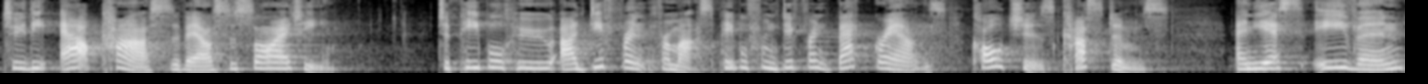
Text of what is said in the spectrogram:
to the outcasts of our society, to people who are different from us, people from different backgrounds, cultures, customs, and yes, even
